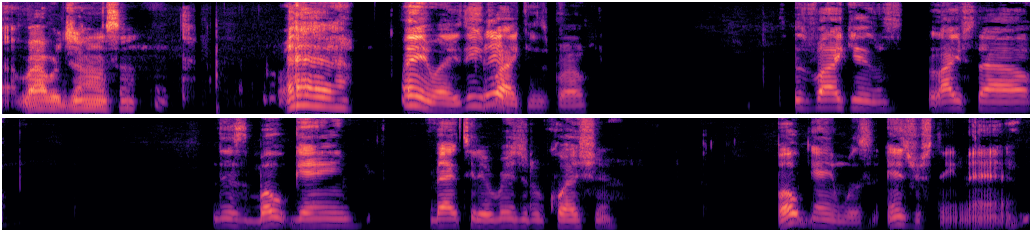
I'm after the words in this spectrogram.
Uh, Robert Johnson. Yeah. Anyways, these yeah. Vikings, bro. This Vikings lifestyle, this boat game, back to the original question. Boat game was interesting, man.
